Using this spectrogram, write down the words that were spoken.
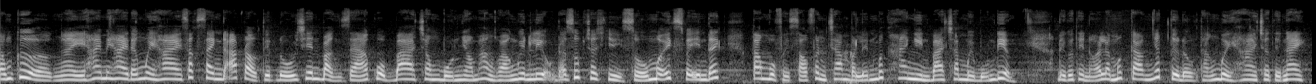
Đóng cửa ngày 22 tháng 12, sắc xanh đã áp đảo tuyệt đối trên bảng giá của 3 trong 4 nhóm hàng hóa nguyên liệu đã giúp cho chỉ số MXV Index tăng 1,6% và lên mức 2.314 điểm. Đây có thể nói là mức cao nhất từ đầu tháng 12 cho tới nay.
